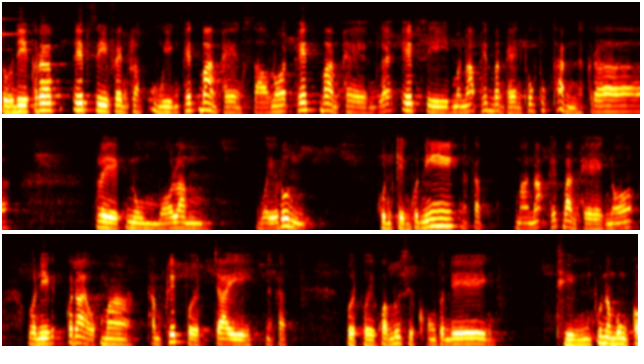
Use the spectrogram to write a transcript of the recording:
สวัสดีครับ FC แฟนคลับองค์หญิงเพชรบ้านแพง สาวน้อยเพชรบ้านแพง และ FC มณะเพชรบ้านแพงทุกทุกท่านนะครับเพลงหนุ่มหมอลำวัยรุ่น คนเก่งคนนี้นะครับมานะเพชรบ้านแพงเนาะวันนี้ก็ได้ออกมาทำคลิปเปิดใจนะครับ เปิดเผยความรู้สึกของตนเอง ถึงผู้นำองค์ก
